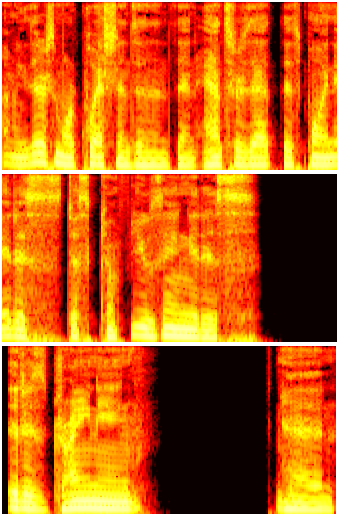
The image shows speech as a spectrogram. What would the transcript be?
I mean, there's more questions than, than answers at this point. It is just confusing. It is, it is draining and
